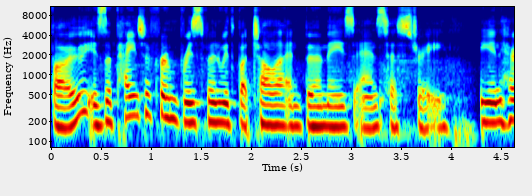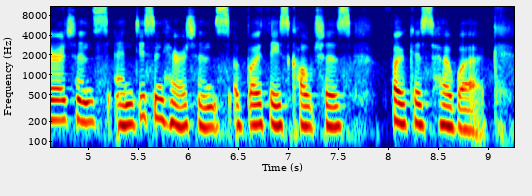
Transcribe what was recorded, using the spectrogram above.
Boe is a painter from Brisbane with Butchulla and Burmese ancestry. The inheritance and disinheritance of both these cultures focus her work.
